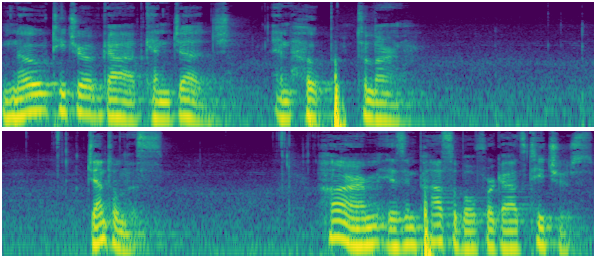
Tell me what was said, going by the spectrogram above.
No teacher of God can judge and hope to learn. Gentleness. Harm is impossible for God's teachers.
